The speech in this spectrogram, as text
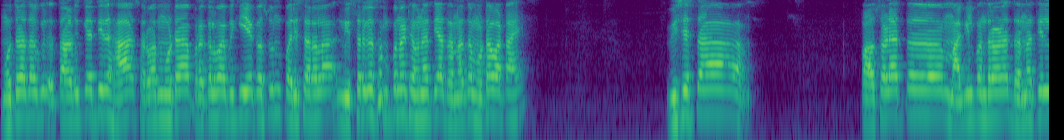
मोत्रा तालुक तालुक्यातील हा सर्वात मोठा प्रकल्पापैकी एक असून परिसराला निसर्ग संपन्न ठेवण्यात या धरणाचा मोठा वाटा आहे. विशेषतः पावसाळ्यात मागील पंधरावड्यात धरणातील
